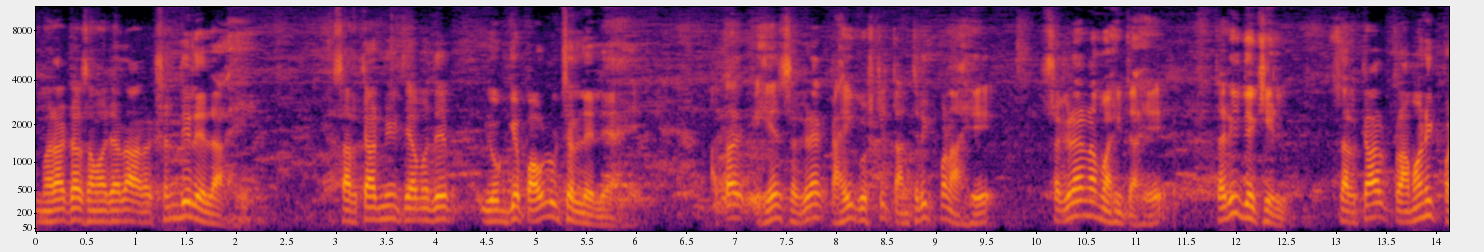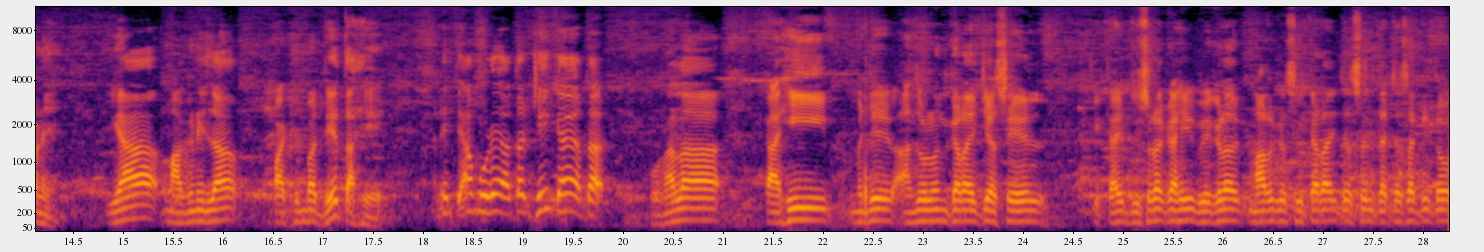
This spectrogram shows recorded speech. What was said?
मराठा समाजाला आरक्षण दिलेलं आहे. सरकारने त्यामध्ये योग्य पाऊल उचललेले आहे. आता हे सगळ्या काही गोष्टी तांत्रिक पण आहे सगळ्यांना माहीत आहे तरी देखील सरकार प्रामाणिकपणे या मागणीला पाठिंबा देत आहे. आणि त्यामुळे आता ठीक आहे आता कोणाला काही म्हणजे आंदोलन करायचे असेल की काही दुसरं काही वेगळं मार्ग स्वीकारायचं असेल त्याच्यासाठी तो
